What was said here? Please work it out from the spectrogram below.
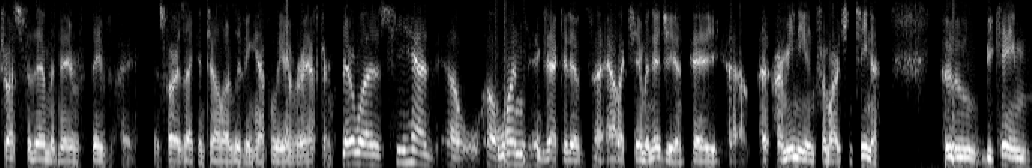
trust for them, and they've they've as far as I can tell, are living happily ever after. There was he had uh, uh, one executive, uh, Alex Yemenidjian, a uh, an Armenian from Argentina, who became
